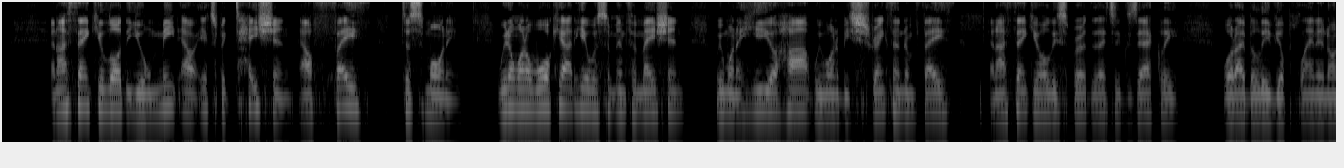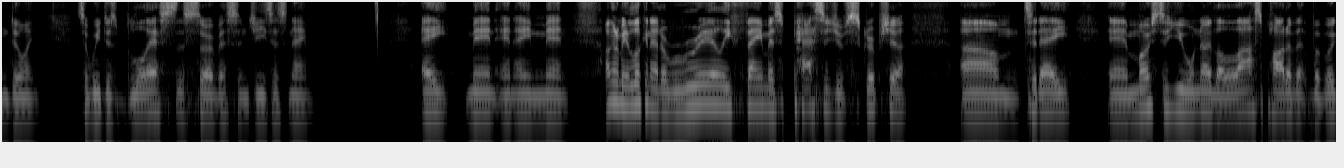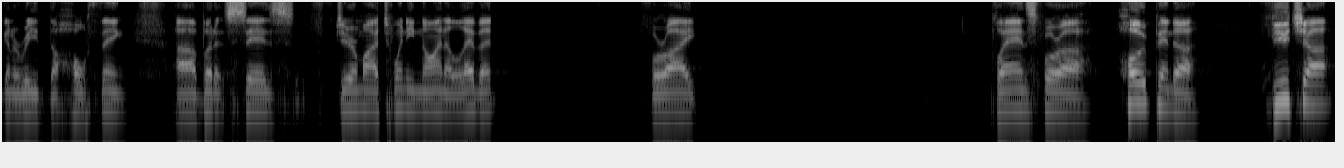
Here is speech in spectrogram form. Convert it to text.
And I thank you, Lord, that you'll meet our expectation, our faith this morning. We don't want to walk out here with some information. We want to hear your heart. We want to be strengthened in faith. And I thank you, Holy Spirit, that that's exactly what I believe you're planning on doing. So we just bless this service in Jesus' name. Amen and amen. I'm going to be looking at a really famous passage of scripture um, today, and most of you will know the last part of it, but we're going to read the whole thing. Uh, but it says, Jeremiah 29 11, For I plans for a hope and a future.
